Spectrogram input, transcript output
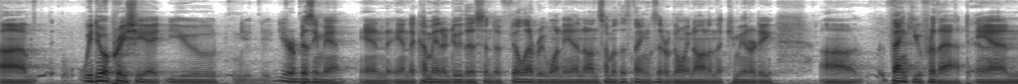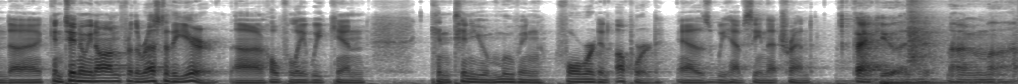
um, we do appreciate you. You're a busy man, and, and to come in and do this and to fill everyone in on some of the things that are going on in the community. Uh, thank you for that. And uh, continuing on for the rest of the year, uh, hopefully we can continue moving forward and upward as we have seen that trend. Thank you. I'm a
